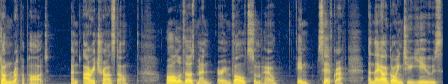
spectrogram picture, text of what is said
Don Rappaport, and Ari Trasdal. All of those men are involved somehow in SafeGraph, and they are going to use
